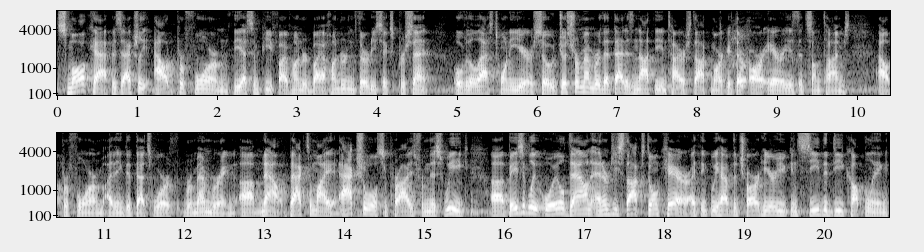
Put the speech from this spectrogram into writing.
small cap has actually outperformed the S&P 500 by 136 percent over the last 20 years. So just remember that that is not the entire stock market. There are areas that sometimes outperform. I think that that's worth remembering. Um, now, back to my actual surprise from this week. Uh, basically, oil down, energy stocks don't care. I think we have the chart here. You can see the decoupling.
